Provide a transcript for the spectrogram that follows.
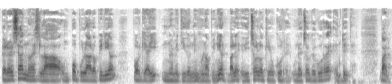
pero esa no es la un popular opinión porque ahí no he metido ninguna opinión, ¿vale? He dicho lo que ocurre, un hecho que ocurre en Twitter. Bueno,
